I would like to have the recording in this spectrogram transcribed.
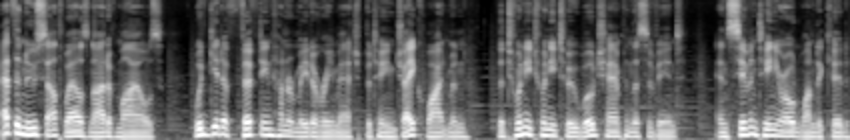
At the New South Wales Night of Miles, we'd get a 1500 meter rematch between Jake Wightman, the 2022 world champ in this event, and 17 year old wonder kid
